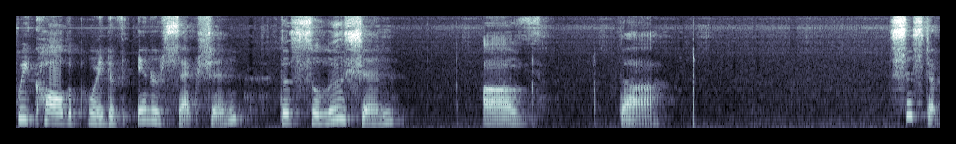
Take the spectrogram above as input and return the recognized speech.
we call the point of intersection the solution of the system.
